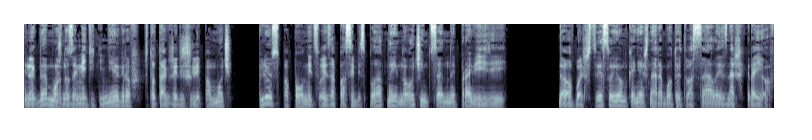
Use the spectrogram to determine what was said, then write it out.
Иногда можно заметить негров, что также решили помочь, плюс пополнить свои запасы бесплатной, но очень ценной провизией. Но в большинстве своем, конечно, работают вассалы из наших краев.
